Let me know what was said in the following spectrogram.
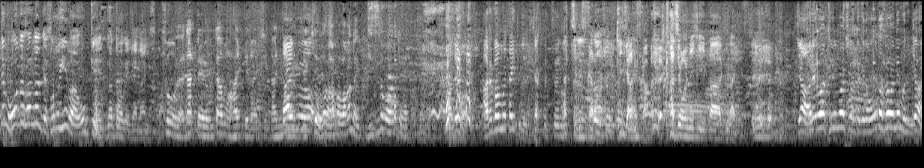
でも太田さんだってその日は OK だったわけじゃないですか。そうだよ。だって歌も入ってないし何もだいぶ。そうだからあんま分かんない。実像が分かってなかった。まあでもアルバムタイトル「ジャック・トゥーマッチ」ですからいいんじゃないですか。過剰に弾いたぐらい。じゃああれはトゥーマッチなんだけど太田さんはでもじゃあ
